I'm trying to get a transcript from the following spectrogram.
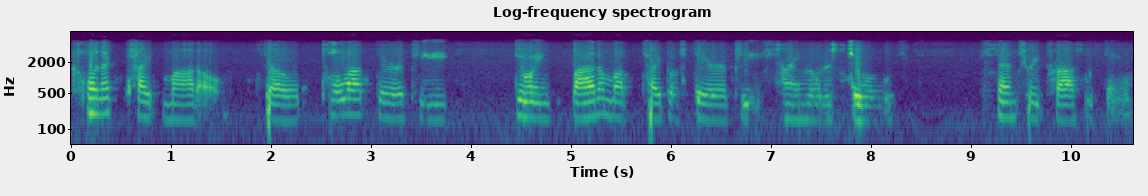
clinic type model. So pull out therapy, doing bottom up type of therapy, fine motor skills, sensory processing.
